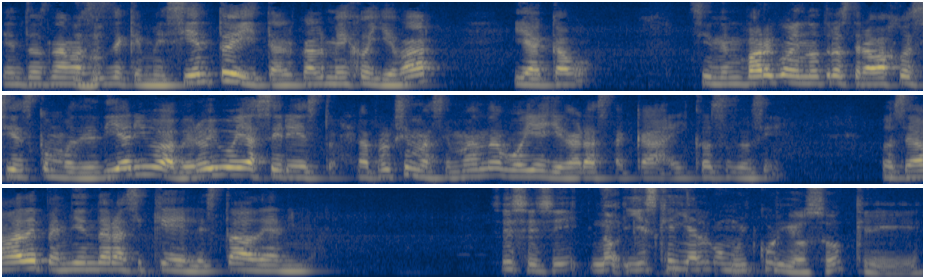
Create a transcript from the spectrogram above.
Entonces nada más es de que me siento y tal cual me dejo llevar y acabo. Sin embargo, en otros trabajos sí es como de diario, a ver, hoy voy a hacer esto, la próxima semana voy a llegar hasta acá y cosas así. O sea, va dependiendo ahora sí que el estado de ánimo. Sí, sí, sí. No, y es que hay algo muy curioso que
